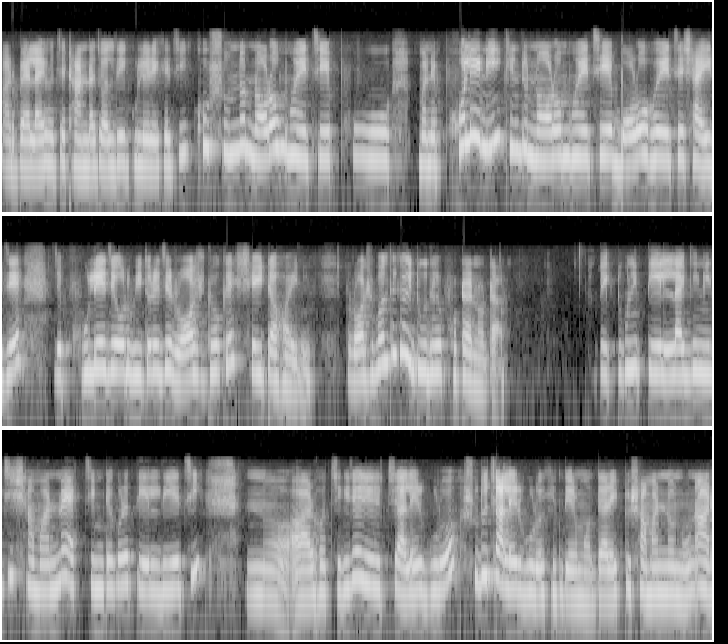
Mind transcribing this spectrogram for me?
আর বেলায় হচ্ছে ঠান্ডা জল দিয়ে গুলে রেখেছি। খুব সুন্দর নরম হয়েছে, ফু মানে ফোলেনি কিন্তু নরম হয়েছে, বড় হয়েছে সাইজে। যে ফুলে যে ওর ভিতরে যে রস ঢোকে সেইটা হয়নি। রস বলতে কি ওই দুধে ফোটানোটা। তো একটুখানি তেল লাগিয়ে নিয়েছি, সামান্য এক চিমটে করে তেল দিয়েছি। আর হচ্ছে কি যে চালের গুঁড়ো, শুধু চালের গুঁড়ো কিন্তু এর মধ্যে, আর একটু সামান্য নুন, আর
